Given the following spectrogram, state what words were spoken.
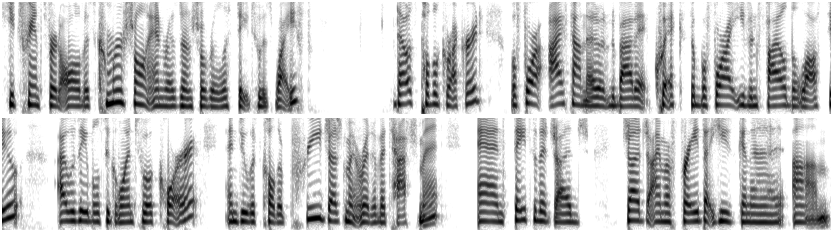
he transferred all of his commercial and residential real estate to his wife. That was public record before I found out about it quick. So before I even filed the lawsuit, I was able to go into a court and do what's called a prejudgment writ of attachment and say to the judge, Judge, I'm afraid that he's going to um,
